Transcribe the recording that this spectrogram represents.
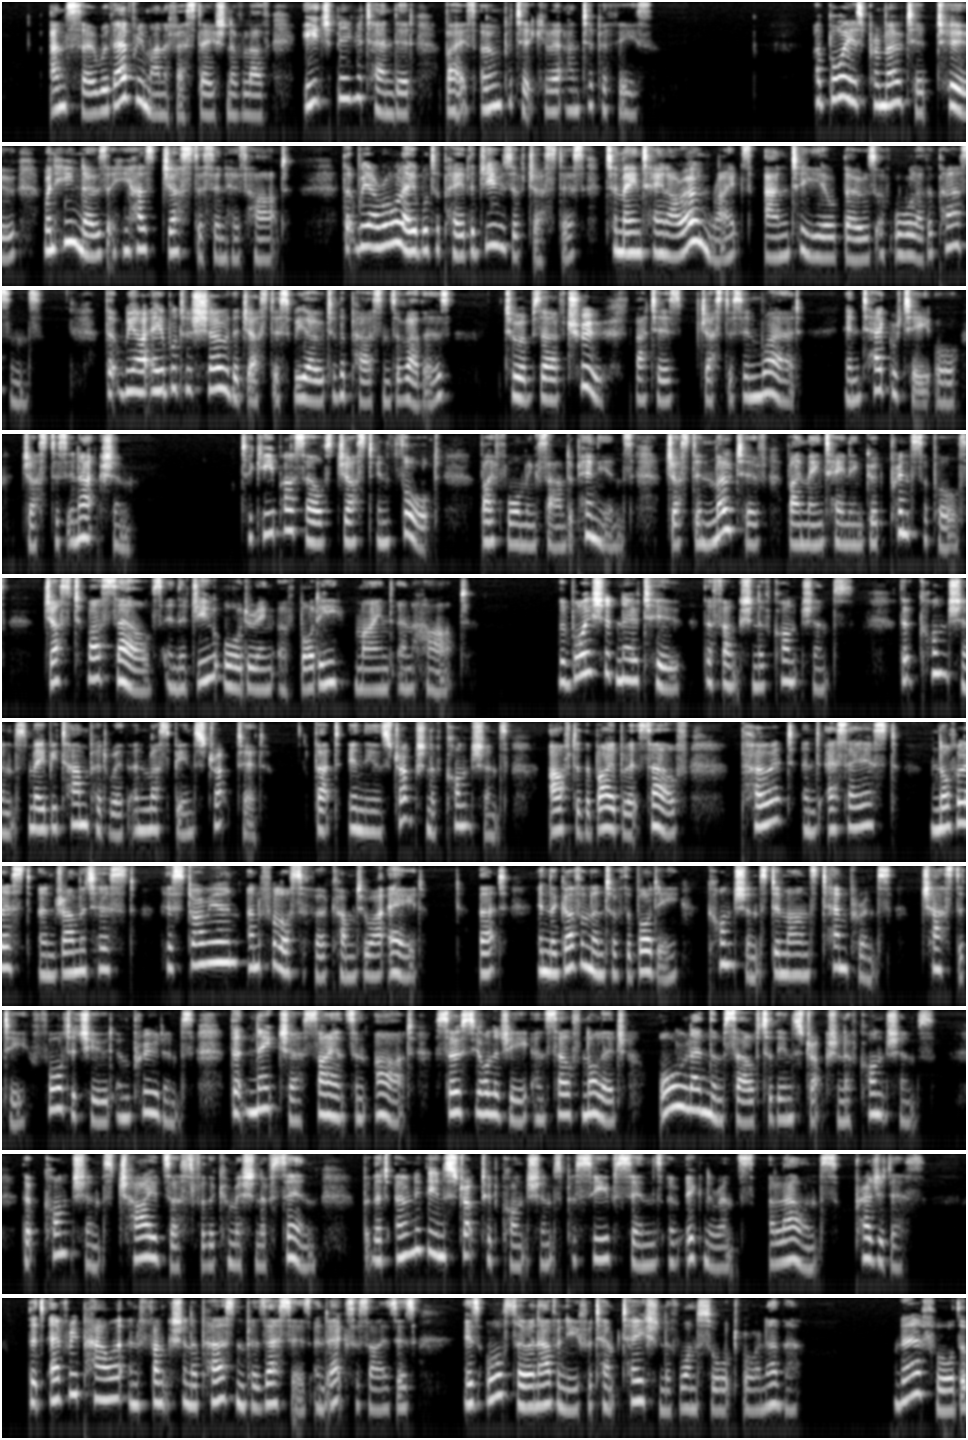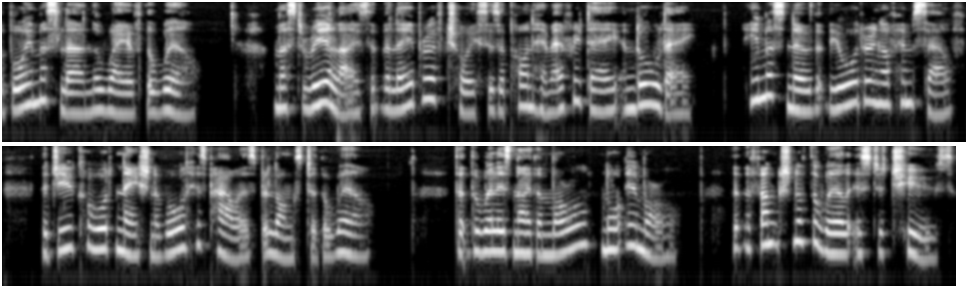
And so with every manifestation of love, each being attended by its own particular antipathies. A boy is promoted, too, when he knows that he has justice in his heart, that we are all able to pay the dues of justice, to maintain our own rights, and to yield those of all other persons that we are able to show the justice we owe to the persons of others, to observe truth, that is, justice in word, integrity, or justice in action, to keep ourselves just in thought by forming sound opinions, just in motive by maintaining good principles, just to ourselves in the due ordering of body, mind, and heart. The boy should know, too, the function of conscience that conscience may be tampered with and must be instructed, that in the instruction of conscience, after the Bible itself, poet and essayist, novelist and dramatist, historian and philosopher come to our aid, that in the government of the body, conscience demands temperance, chastity, fortitude, and prudence, that nature, science, and art, sociology, and self knowledge all lend themselves to the instruction of conscience that conscience chides us for the commission of sin, but that only the instructed conscience perceives sins of ignorance, allowance, prejudice, that every power and function a person possesses and exercises is also an avenue for temptation of one sort or another. Therefore, the boy must learn the way of the will, must realize that the labor of choice is upon him every day and all day. He must know that the ordering of himself the due coordination of all his powers belongs to the will, that the will is neither moral nor immoral, that the function of the will is to choose,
